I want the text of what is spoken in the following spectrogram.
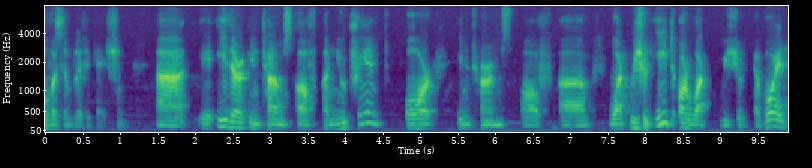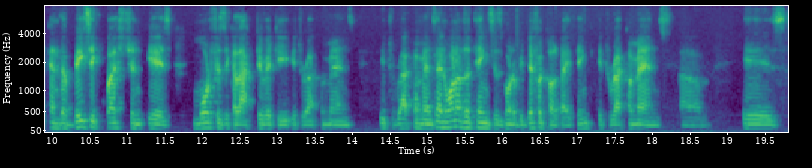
oversimplification, uh, either in terms of a nutrient or in terms of um, what we should eat or what we should avoid. And the basic question is more physical activity, it recommends it recommends, and one of the things is going to be difficult, I think, it recommends um, is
